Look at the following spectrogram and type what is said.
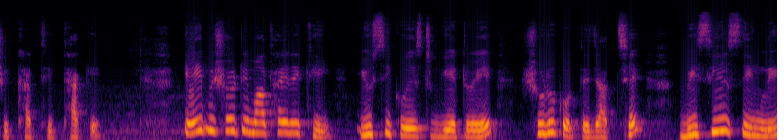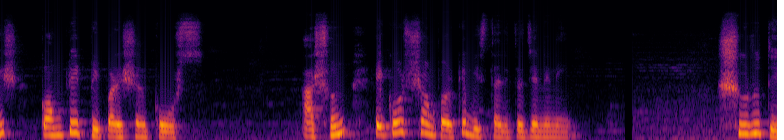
শিক্ষার্থীর থাকে। এই বিষয়টি মাথায় রেখেই ইউসি কোয়েস্ট গেটওয়ে শুরু করতে যাচ্ছে BCS English complete preparation course আসুন এ কোর্স সম্পর্কে বিস্তারিত জেনে নিই। শুরুতে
